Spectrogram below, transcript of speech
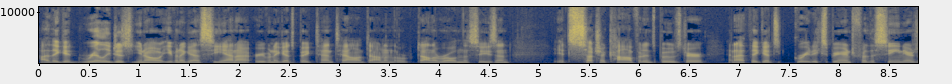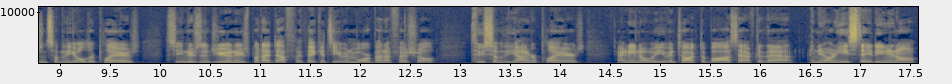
I think it really just, you know, even against Siena or even against Big Ten talent down in the down the road in the season, it's such a confidence booster, and I think it's great experience for the seniors and some of the older players, seniors and juniors. But I definitely think it's even more beneficial to some of the younger players. And you know, we even talked to Boss after that, and you know, and he stated, you know,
